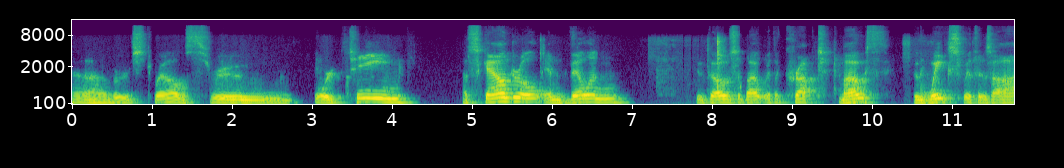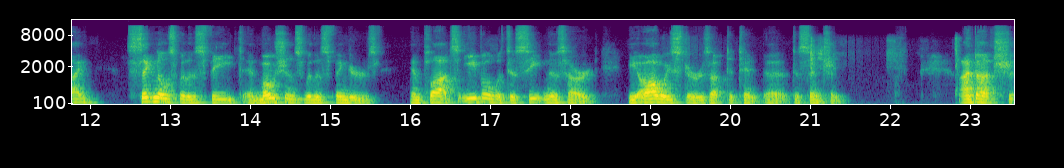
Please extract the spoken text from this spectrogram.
Uh, verse 12 through 14. A scoundrel and villain who goes about with a corrupt mouth, who winks with his eye, signals with his feet, and motions with his fingers, and plots evil with deceit in his heart. He always stirs up uh, dissension. I'm not sure.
